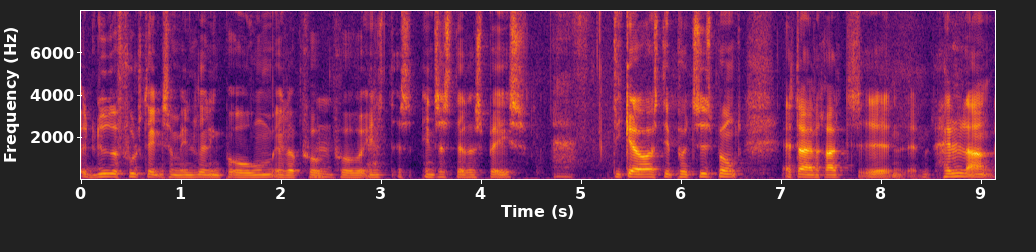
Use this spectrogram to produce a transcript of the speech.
lyder fuldstændig som indledning på Ohm eller på, Mm. på Inter- Interstellar Space. De gør også det på et tidspunkt, at der er en ret øh, halvlang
